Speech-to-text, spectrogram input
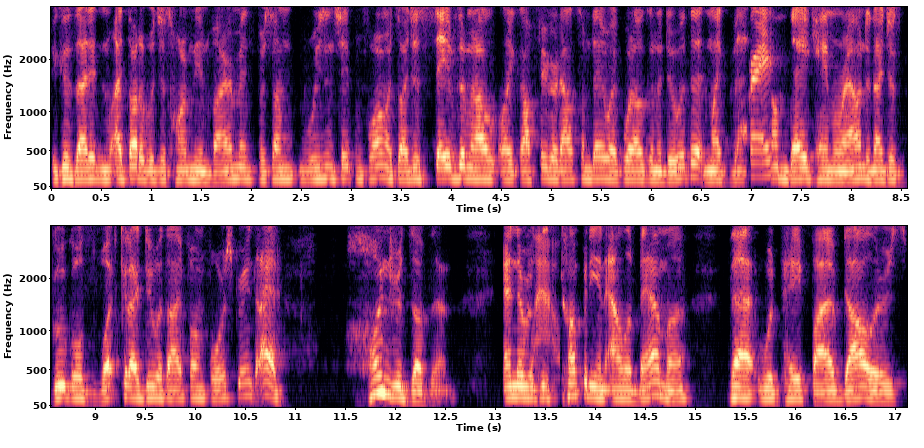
because I didn't I thought it would just harm the environment for some reason, shape, and form. And so I just saved them and I'll like I'll figure it out someday, like what I was gonna do with it. And like that Right. someday came around and I just Googled what could I do with iPhone 4 screens. I had hundreds of them. And there was this company in Alabama that would pay five dollars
